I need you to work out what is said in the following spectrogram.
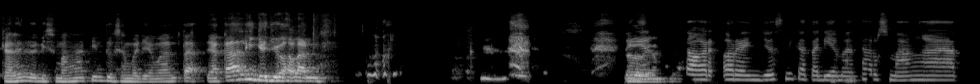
Kalian udah disemangatin tuh sama Diamanta. Ya kali gak jualan. Dengerin yang- kata Or- Oranges nih kata Diamanta harus semangat.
